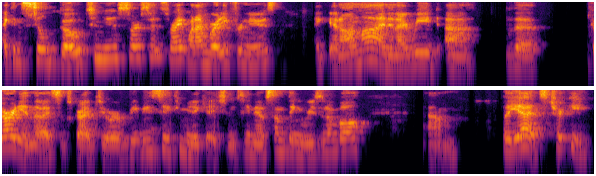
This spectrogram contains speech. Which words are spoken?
I can still go to news sources, right? When I'm ready for news, I get online and I read uh, the Guardian that I subscribe to or BBC Communications, you know, something reasonable. Um, but yeah, it's tricky.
